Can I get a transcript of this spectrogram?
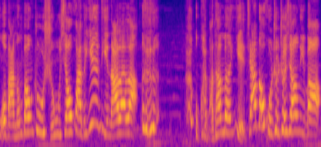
我把能帮助食物消化的液体拿来了，快把它们也加到火车车厢里吧！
